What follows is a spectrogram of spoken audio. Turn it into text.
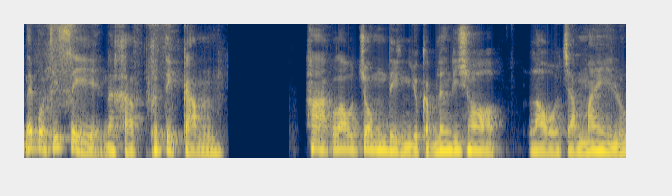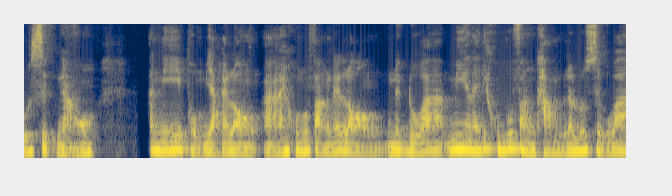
ในบทที่4นะครับพฤติกรรม หากเราจมดิ่งอยู่กับเรื่องที่ชอบ เราจะไม่รู้สึกเหงา อันนี้ผมอยากให้ลองอให้คุณผู้ฟังได้ลอง นึกดูว่ามีอะไรที่คุณผู้ฟังทำแล้วรู้สึกว่า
